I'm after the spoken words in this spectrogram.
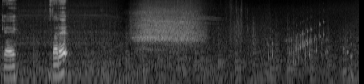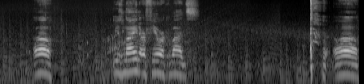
Okay. Is that it? Oh. Use nine or fewer commands. oh.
